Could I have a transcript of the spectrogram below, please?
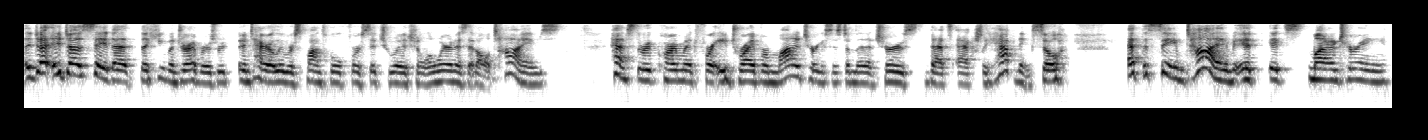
It, do, it does say that the human driver is re- entirely responsible for situational awareness at all times, hence the requirement for a driver monitoring system that ensures that's actually happening. So at the same time, it, it's monitoring,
